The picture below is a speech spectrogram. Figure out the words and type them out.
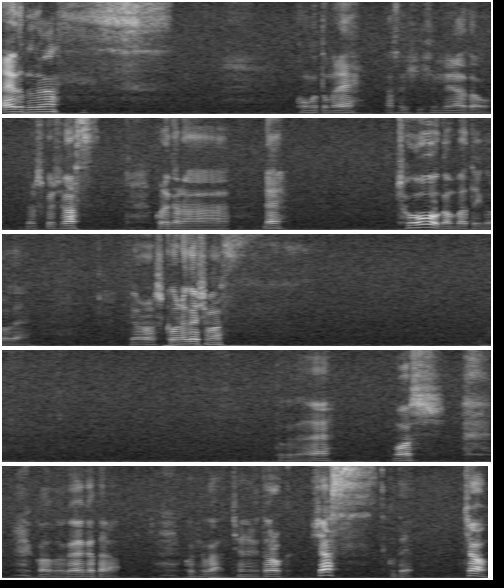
ありがとうございます。今後ともね朝日ひなたをよろしくお願いします。これからね超頑張っていくのでよろしくお願いします。ということでねもしこの動画が良かったら高評価チャンネル登録します。ってことでチャオ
